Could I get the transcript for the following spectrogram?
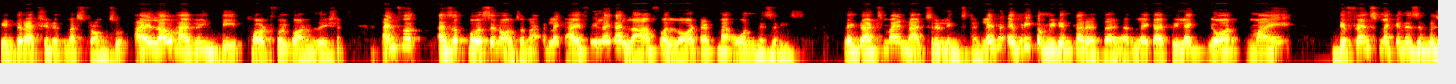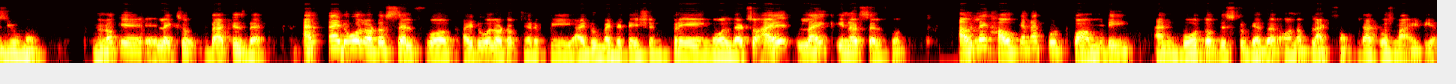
interaction is my strong suit i love having deep thoughtful conversation and for as a person also na, like i feel like i laugh a lot at my own miseries like that's my natural instinct like every comedian ka rehta hai yaar like i feel like your my defense mechanism is humor you know okay like so that is there and i do a lot of self work i do a lot of therapy i do meditation praying all that so i like inner self work i was like how can i put comedy and both of this together on a platform that was my idea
